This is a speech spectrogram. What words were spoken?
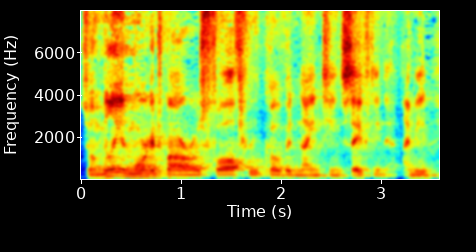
So a million mortgage borrowers fall through COVID-19 safety net. I mean,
